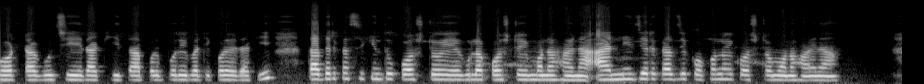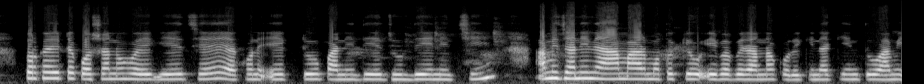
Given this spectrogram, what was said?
ঘরটা গুছিয়ে রাখি, তারপর পরিপাটি করে রাখি। তাদের কাছে কিন্তু কষ্ট এগুলা কষ্টই মনে হয় না। আর নিজের কাজে কখনোই কষ্ট মনে হয় না। তরকারিটা কষানো হয়ে গিয়েছে। এখন একটু পানি দিয়ে ঝুল দিয়ে নিচ্ছি। আমি জানি না আমার মতো কেউ এভাবে রান্না করে কিনা, কিন্তু আমি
